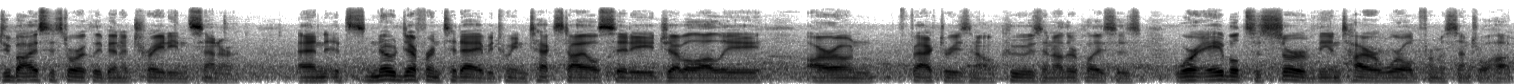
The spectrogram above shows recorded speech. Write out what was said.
Dubai has historically been a trading center. And it's no different today between Textile City, Jebel Ali, our own factories in Al Quoz and other places. We're able to serve the entire world from a central hub.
